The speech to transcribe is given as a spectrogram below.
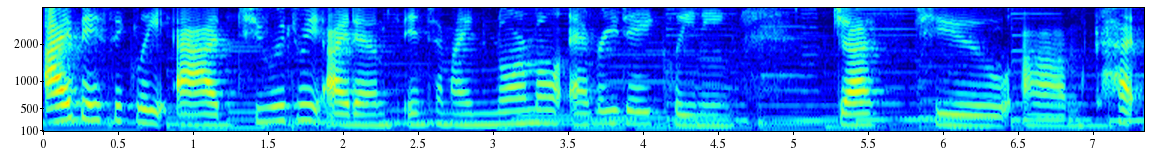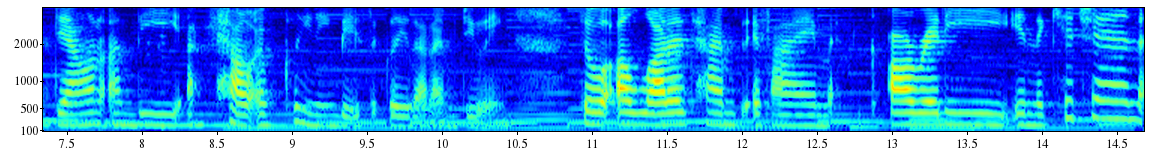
I basically add two or three items into my normal everyday cleaning just to um, cut down on the amount of cleaning basically that I'm doing. So, a lot of times, if I'm already in the kitchen,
